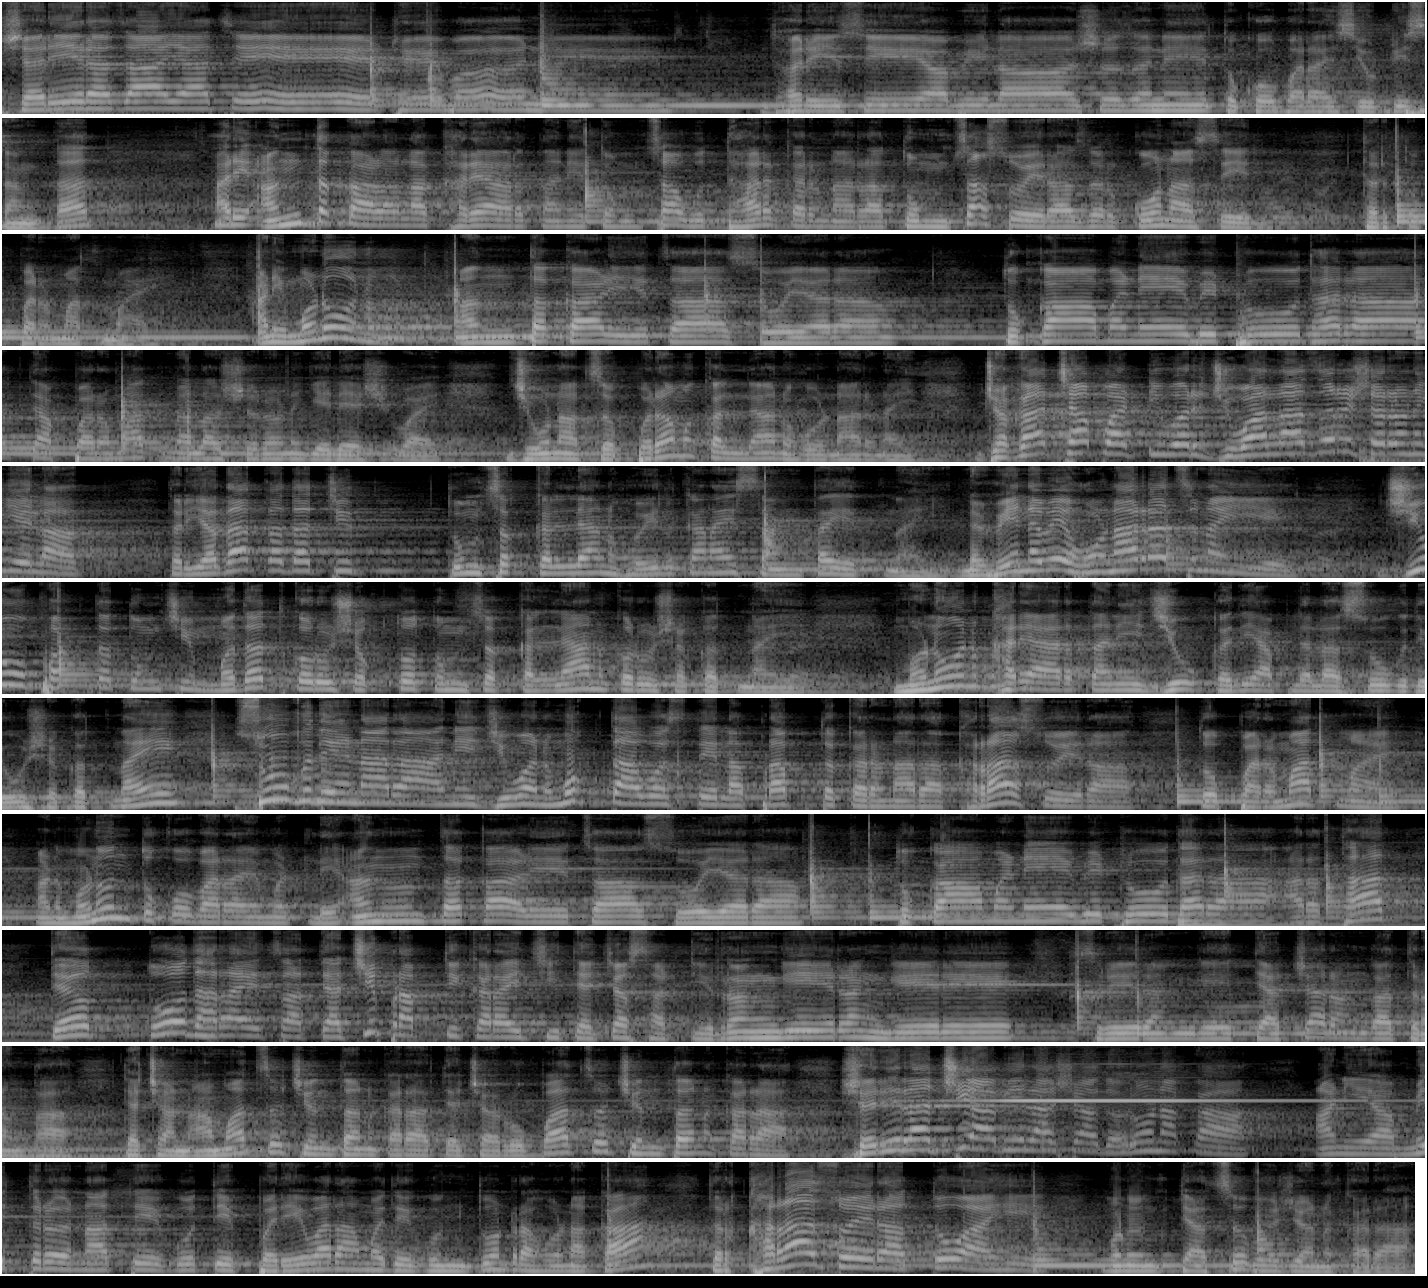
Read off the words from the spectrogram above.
शरीर जायाचे ठेवणे. धरीसी अभिलाष जने तुकोबराय शेवटी सांगतात. अरे अंतकाळाला खऱ्या अर्थाने तुमचा उद्धार करणारा तुमचा सोयरा जर कोण असेल तर तो परमात्मा आहे. आणि म्हणून अंतकाळीचा सोयरा तुका म्हणे विठोधरा त्या परमात्म्याला शरण गेल्याशिवाय जीवनाचं परम कल्याण होणार नाही. जगाच्या पाठीवर जीवाला जर शरण गेलात तर यदा कदाचित तुमचं कल्याण होईल का नाही सांगता येत नाही. नवे नवे होणारच नाहीये. जीव फक्त तुमची मदत करू शकतो तुमचं कल्याण करू शकत नाही. म्हणून खऱ्या अर्थाने जीव कधी आपल्याला सुख देऊ शकत नाही. सुख देणारा आणि जीवनमुक्त अवस्थेला प्राप्त करणारा खरा सोयरा तो परमात्मा आहे. आणि म्हणून तुकोबाराय म्हटले अंत काळेचा सोयरा तुका म्हणे विठोधरा अर्थात त्या तो धरायचा त्याची प्राप्ती करायची त्याच्यासाठी रंगे रंगे रे. श्रीरंगे त्याच्या रंगात रंगा. त्याच्या नामाचं चिंतन करा त्याच्या रूपाचं चिंतन करा. शरीराची अभिलाषा धरू नका. आणि या मित्र नाते गोते परिवारामध्ये गुंतून राहू नका. तर खरा सोयरा तो आहे. म्हणून त्याचं भजन करा.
